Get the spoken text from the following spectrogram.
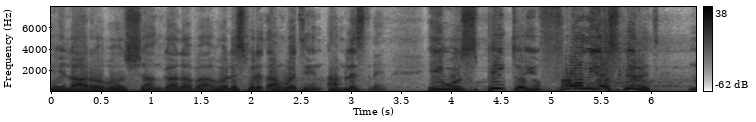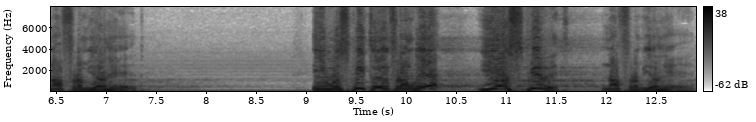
Holy Spirit, I'm waiting. I'm listening. He will speak to you from your spirit, not from your head. He will speak to you from where? Your spirit, not from your head.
